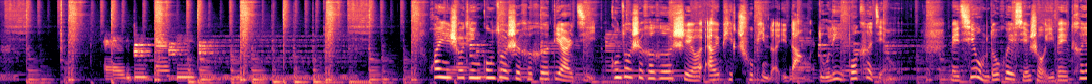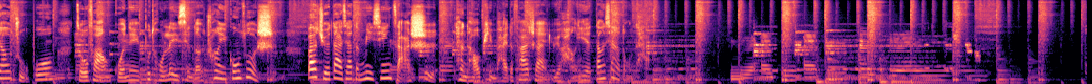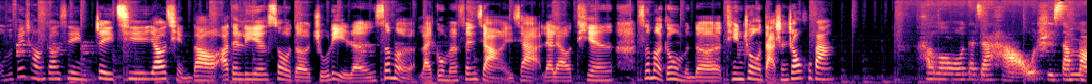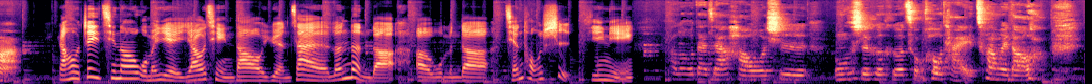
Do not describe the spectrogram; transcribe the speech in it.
欢迎收听《工作室呵呵》第二季，《工作室呵呵》是由 LP 出品的一档独立播客节目。每期我们都会携手一位特邀主播，走访国内不同类型的创意工作室，挖掘大家的秘辛杂事，探讨品牌的发展与行业当下动态。我们非常高兴这一期邀请到 Atelier Soul 的主理人 Summer 来跟我们分享一下，聊聊天。Summer 跟我们的听众打声招呼吧。Hello，大家好，我是 Summer。然后这一期呢，我们也邀请到远在 London 的呃我们的前同事伊宁。Hello，大家好，我是公司室呵呵从后台篡位到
